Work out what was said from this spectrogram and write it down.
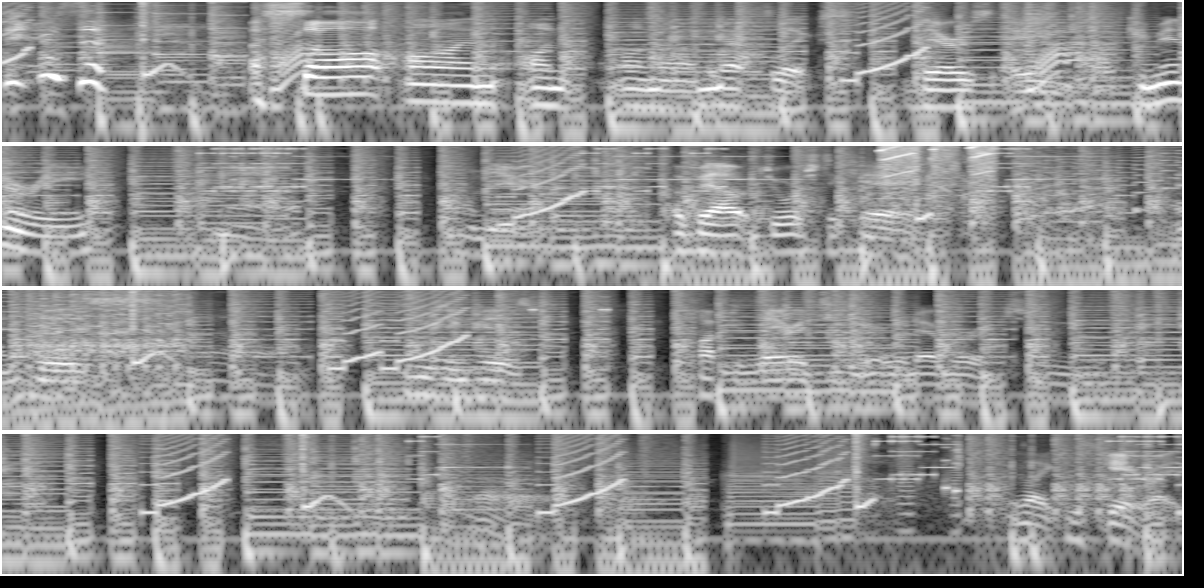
There's a. I saw on on on uh, Netflix. There's a documentary on there about George Takei and his uh, using his popularity or whatever to uh, like with gay rights.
